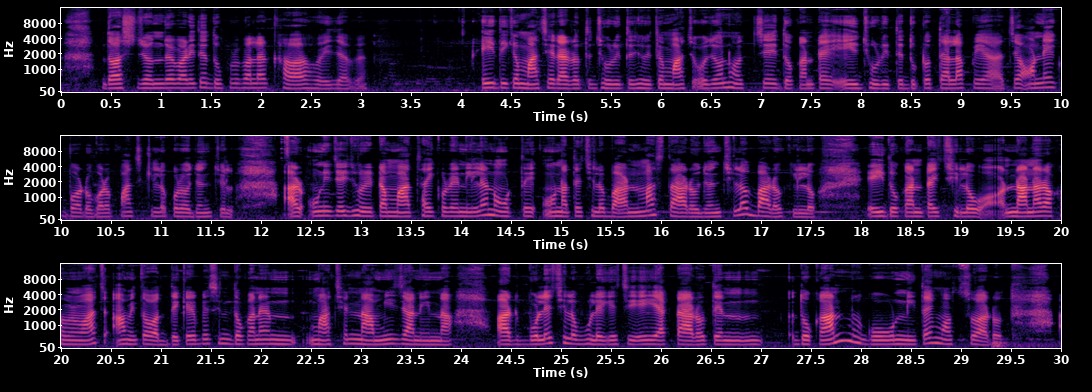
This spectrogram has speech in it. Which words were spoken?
দশ জনদের বাড়িতে দুপুরবেলার খাওয়া হয়ে যাবে। এইদিকে মাছের আড়তে ঝুড়িতে ঝুড়িতে মাছ ওজন হচ্ছে। এই দোকানটায় এই ঝুড়িতে দুটো তেলাপিয়া আছে, অনেক বড় বড়, পাঁচ কিলো করে ওজন ছিল। আর উনি যে ঝুড়িটা মাথায় করে নিলেন, ওতে, ওনাতে ছিল বার্ন মাছ, তার ওজন ছিল বারো কিলো। এই দোকানটায় ছিল নানা রকমের মাছ। আমি তো অর্ধেকের বেশি দোকানের মাছের নামই জানি না। আর বলেছিল, ভুলে গেছি, এই একটা আড়তে দোকান গৌর নিতাই, মৎস্য, আড়ত।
